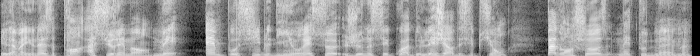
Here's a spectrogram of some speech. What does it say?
et la mayonnaise prend assurément, mais impossible d'ignorer ce je ne sais quoi de légère déception pas grand-chose, mais tout de même.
